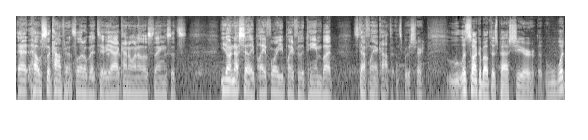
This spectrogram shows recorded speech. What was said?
That helps the confidence a little bit too. Yeah, kind of one of those things. It's you don't necessarily play for you play for the team, but it's definitely a confidence booster. Let's talk about this past year. What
